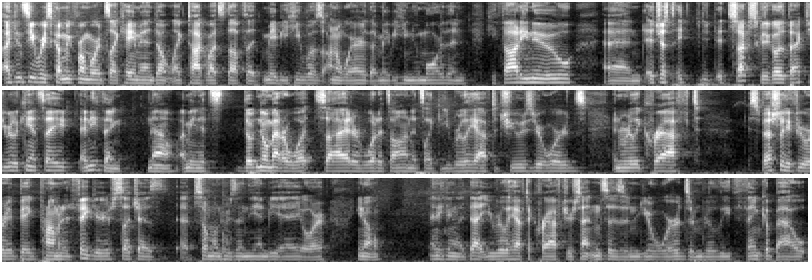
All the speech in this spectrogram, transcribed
I can see where he's coming from, where it's like, hey man, don't like talk about stuff that maybe he was unaware that maybe he knew more than he thought he knew, and it just it, it sucks because it goes back to you really can't say anything now. I mean, it's no matter what side or what it's on, it's like you really have to choose your words and really craft, especially if you're a big prominent figure such as uh, someone who's in the NBA or you know anything like that. You really have to craft your sentences and your words and really think about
